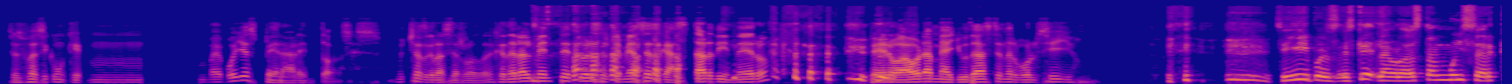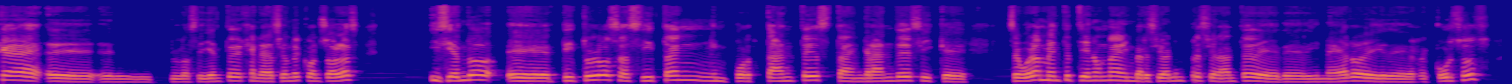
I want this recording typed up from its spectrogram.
Entonces fue así como que mm, me voy a esperar entonces. Muchas gracias, Rodo. ¿eh? Generalmente tú eres el que me haces gastar dinero, pero ahora me ayudaste en el bolsillo. Sí, pues es que la verdad están muy cerca eh, la siguiente generación de consolas y siendo eh, títulos así tan importantes, tan grandes y que seguramente tiene una inversión impresionante de, dinero y de recursos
